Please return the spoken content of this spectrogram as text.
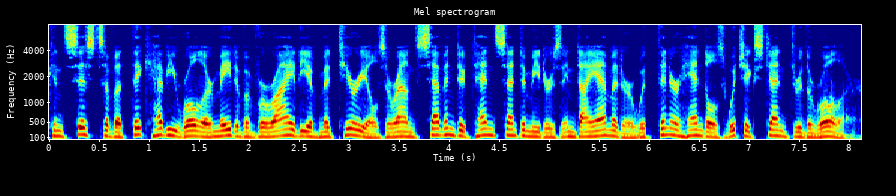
consists of a thick heavy roller made of a variety of materials around 7 to 10 cm in diameter with thinner handles which extend through the roller.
